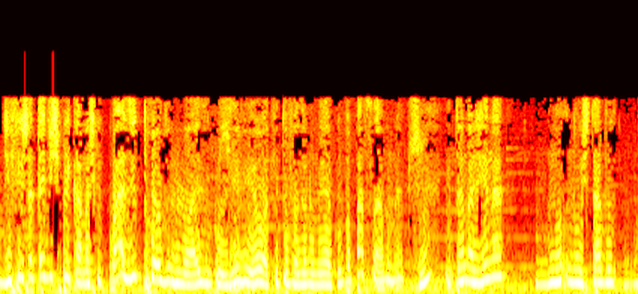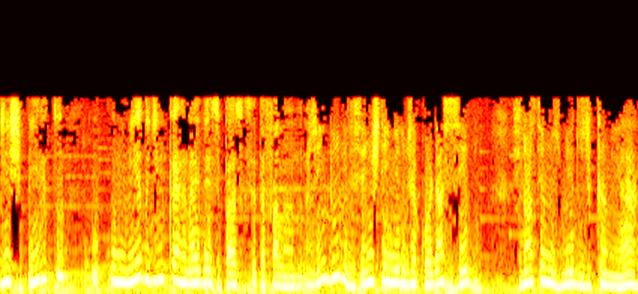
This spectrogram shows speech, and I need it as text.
difícil até de explicar, mas que quase todos nós, inclusive Sim. eu aqui estou fazendo meia culpa, passamos, né? Sim. Então imagina no, no estado de espírito o, o, medo de encarnar e dar esse passo que você está falando, né? Sem dúvida. Se a gente tem medo de acordar cedo, se nós temos medo de caminhar,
